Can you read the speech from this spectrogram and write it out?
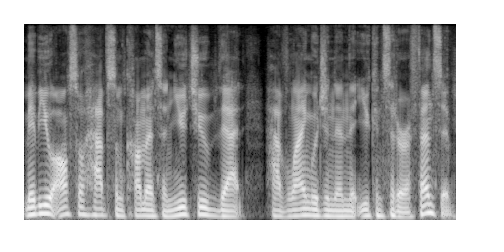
Maybe you also have some comments on YouTube that have language in them that you consider offensive.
